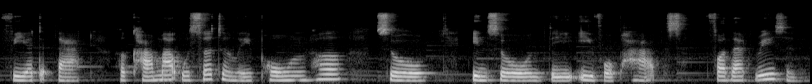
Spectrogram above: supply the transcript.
feared that her karma would certainly pull her to into the evil paths. For that reason,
